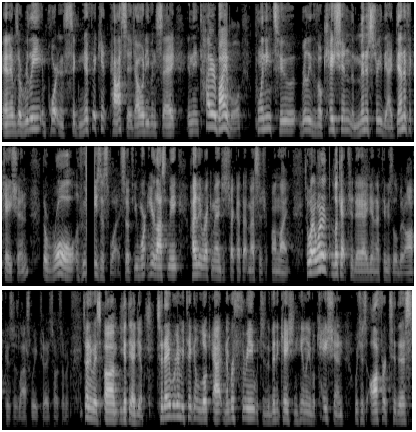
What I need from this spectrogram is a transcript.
And it was a really important, significant passage, I would even say, in the entire Bible, pointing to really the vocation, the ministry, the identification, the role of who Jesus was. So if you weren't here last week, highly recommend just check out that message online. So what I want to look at today, again, I think it's a little bit off because it it's last week today. So, so anyways, um, you get the idea. Today we're going to be taking a look at number three, which is the vindication, healing, vocation, which is offered to this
